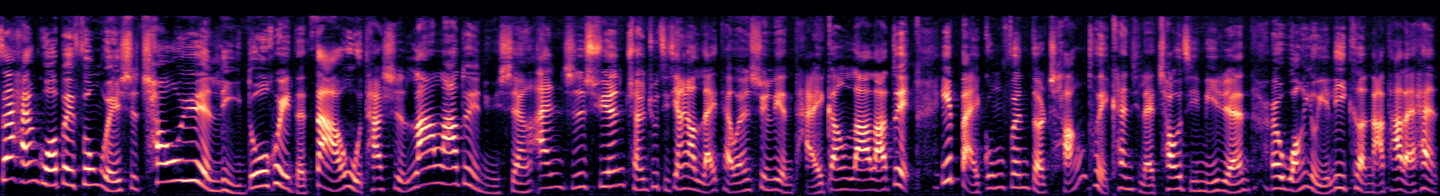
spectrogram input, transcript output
在韩国被封为是超越李多惠的大物，她是啦啦队女神安之萱，传出即将要来台湾训练抬杠啦啦队，一百公分的长腿看起来超级迷人，而网友也立刻拿她来和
